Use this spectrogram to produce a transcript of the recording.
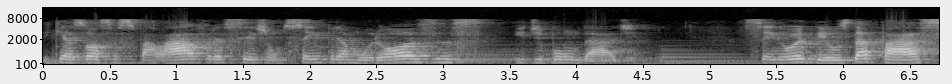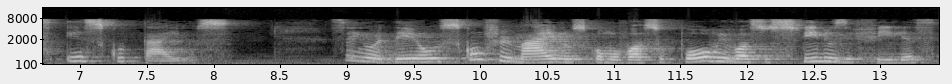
e que as nossas palavras sejam sempre amorosas e de bondade. Senhor Deus da paz, escutai-nos. Senhor Deus, confirmai-nos como vosso povo e vossos filhos e filhas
